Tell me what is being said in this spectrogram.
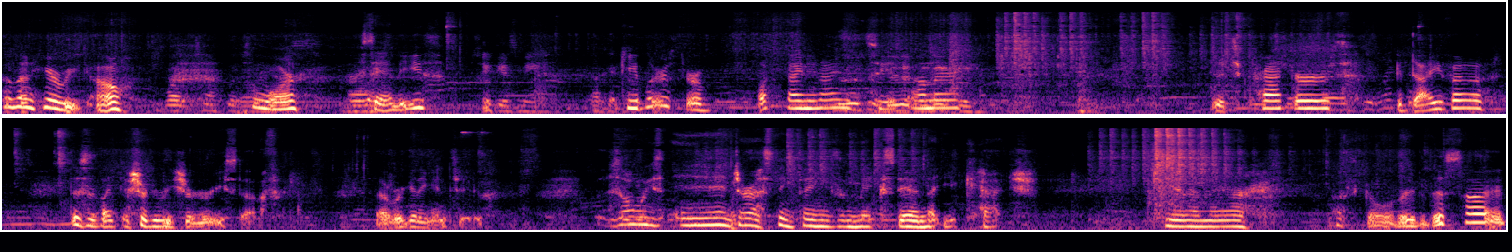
And then here we go. Some more Sandies. Keeblers, they're a buck 99. You can see it on there. It's crackers, Godiva. This is like the sugary, sugary stuff that we're getting into. There's always interesting things mixed in that you catch here and there. Let's go over to this side.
